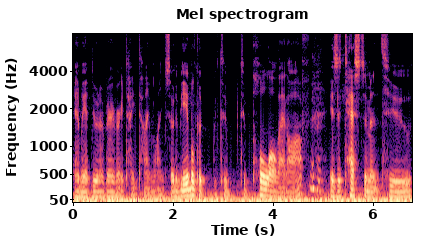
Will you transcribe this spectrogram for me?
and we had to do it in a very very tight timeline. So to be able to to, to pull all that off mm-hmm. is a testament to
